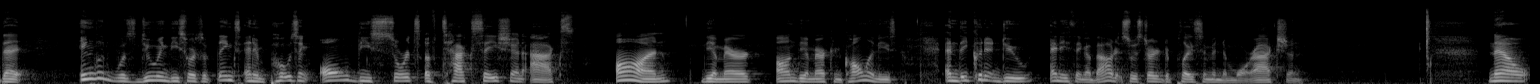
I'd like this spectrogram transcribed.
that England was doing these sorts of things and imposing all these sorts of taxation acts on the Ameri- on the American colonies, and they couldn't do anything about it. So it started to place him into more action. Now,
